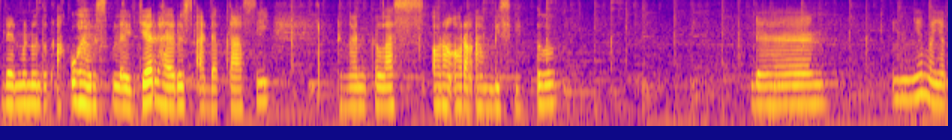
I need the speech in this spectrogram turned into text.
Dan menuntut aku harus belajar harus adaptasi dengan kelas orang-orang ambis itu dan ininya banyak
